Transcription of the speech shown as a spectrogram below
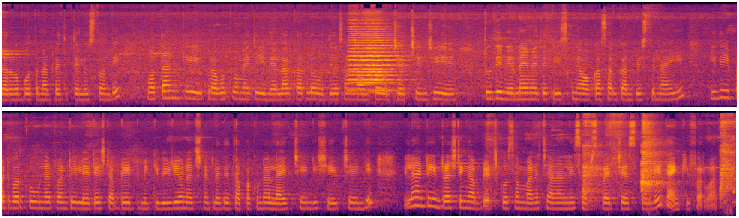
జరగబోతున్నట్లయితే తెలుస్తుంది. మొత్తానికి ప్రభుత్వం అయితే ఈ నెలాఖరులో ఉద్యోగ సంఘాలతో చర్చించి తుది నిర్ణయం అయితే తీసుకునే అవకాశాలు కనిపిస్తున్నాయి. ఇది ఇప్పటి వరకు ఉన్నటువంటి లేటెస్ట్ అప్డేట్. మీకు వీడియో నచ్చినట్లయితే తప్పకుండా లైక్ చేయండి షేర్ చేయండి. ఇలాంటి ఇంట్రెస్టింగ్ అప్డేట్స్ కోసం మన ఛానల్ని సబ్స్క్రైబ్ చేసుకోండి. Thank you for watching.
